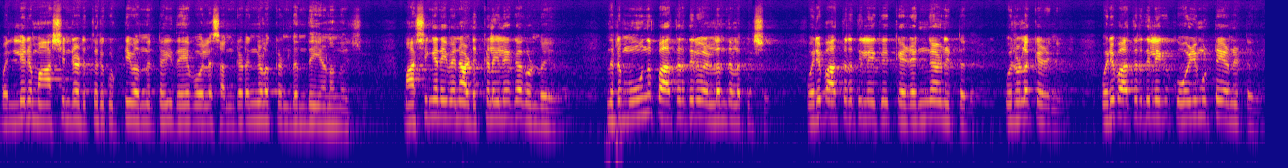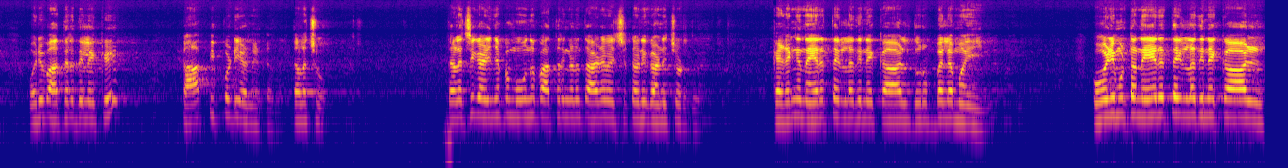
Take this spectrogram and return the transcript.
വലിയൊരു മാഷിന്റെ അടുത്തൊരു കുട്ടി വന്നിട്ട് ഇതേപോലെ സങ്കടങ്ങളൊക്കെ ഉണ്ട് എന്ത് ചെയ്യണമെന്ന് വെച്ചു മാഷിങ്ങനെ ഇവൻ അടുക്കളയിലേക്കാണ് കൊണ്ടുപോയത്. എന്നിട്ട് മൂന്ന് പാത്രത്തിൽ വെള്ളം തിളപ്പിച്ചു ഒരു പാത്രത്തിലേക്ക് കിഴങ്ങാണ് ഇട്ടത് ഉരുളക്കിഴങ്ങ്. ഒരു പാത്രത്തിലേക്ക് കോഴിമുട്ടയാണ് ഇട്ടത് ഒരു പാത്രത്തിലേക്ക് കാപ്പിപ്പൊടിയാണ് ഇട്ടത്. തിളച്ചു. തിളച്ച് കഴിഞ്ഞപ്പോൾ മൂന്ന് പാത്രങ്ങളും താഴെ വെച്ചിട്ട് അവന് കാണിച്ചു കൊടുത്തു. കിഴങ്ങ് നേരത്തെ ഉള്ളതിനേക്കാൾ ദുർബലമായി. കോഴിമുട്ട നേരത്തെ ഉള്ളതിനേക്കാൾ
